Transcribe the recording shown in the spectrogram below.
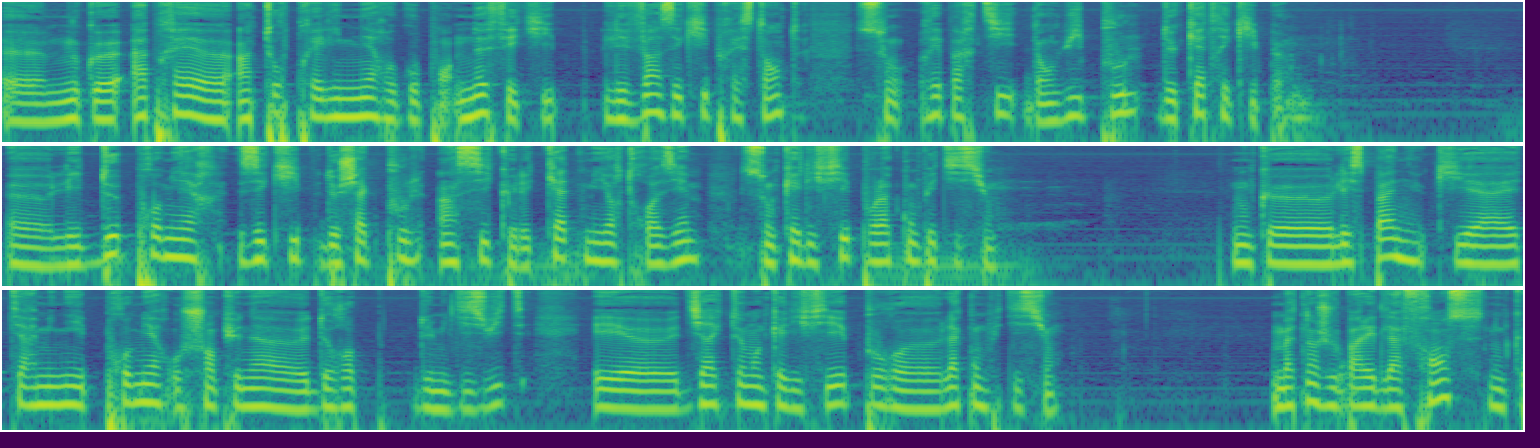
Donc après un tour préliminaire regroupant 9 équipes, les 20 équipes restantes sont réparties dans 8 poules de 4 équipes. Euh, les deux premières équipes de chaque poule ainsi que les quatre meilleurs troisièmes sont qualifiés pour la compétition. Donc euh, l'Espagne qui a terminé première au championnat euh, d'Europe 2018 est directement qualifiée pour la compétition. Maintenant je vais vous parler de la France, donc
